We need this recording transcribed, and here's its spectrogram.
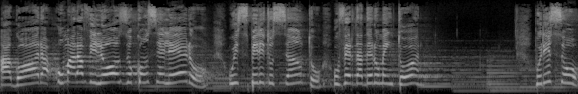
agora o maravilhoso conselheiro, o Espírito Santo, o verdadeiro mentor. Por isso,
